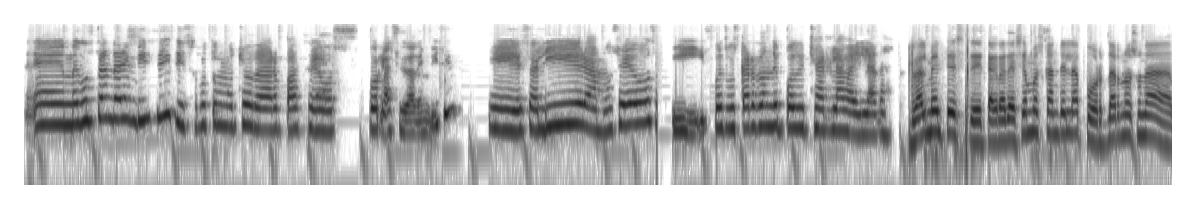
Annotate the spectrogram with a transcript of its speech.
Eh, me gusta andar en bici, disfruto mucho dar paseos por la ciudad en bici. Eh, salir a museos y pues buscar dónde puedo echar la bailada. Realmente este, te agradecemos Candela por darnos una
